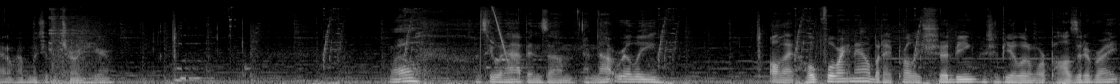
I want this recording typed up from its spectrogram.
I don't have much of a turn here. Well, let's see what happens. Um, I'm not really all that hopeful right now, but I probably should be. I should be a little more positive, right?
